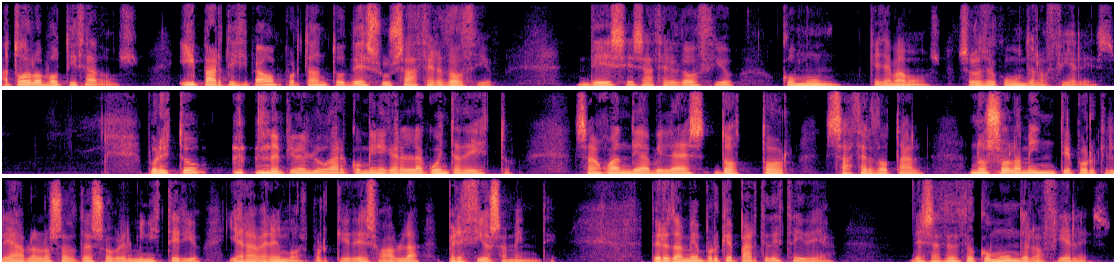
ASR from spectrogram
a todos los bautizados y participamos por tanto de su sacerdocio, de ese sacerdocio común que llamamos sacerdocio común de los fieles. Por esto, en primer lugar, conviene caer en la cuenta de esto. San Juan de Ávila es doctor sacerdotal, no solamente porque le habla a los sacerdotes sobre el ministerio, y ahora veremos porque de eso habla preciosamente, pero también porque parte de esta idea, del sacerdocio común de los fieles,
